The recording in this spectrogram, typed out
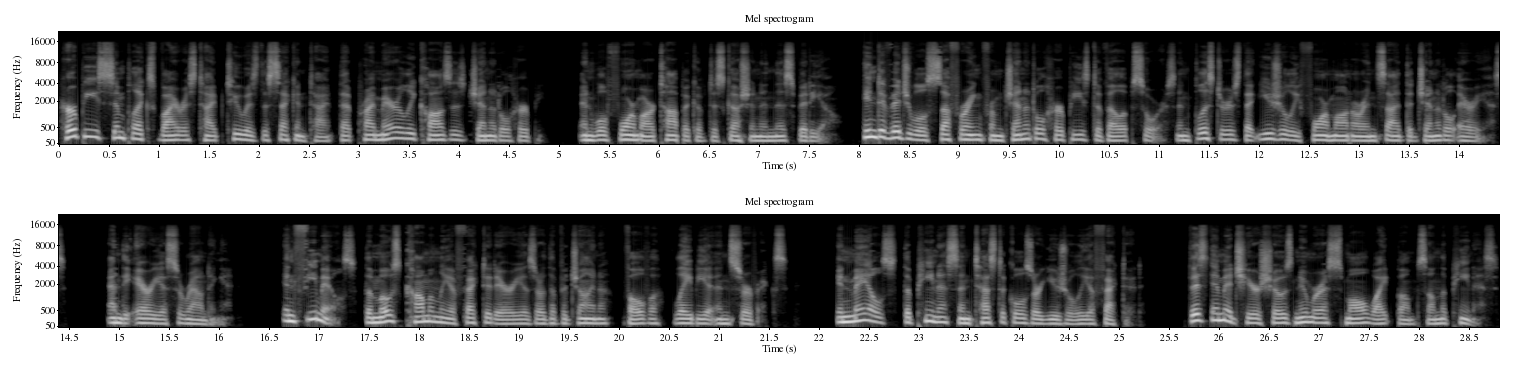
Herpes simplex virus type 2 is the second type that primarily causes genital herpes and will form our topic of discussion in this video. Individuals suffering from genital herpes develop sores and blisters that usually form on or inside the genital areas and the area surrounding it. In females, the most commonly affected areas are the vagina, vulva, labia, and cervix. In males, the penis and testicles are usually affected. This image here shows numerous small white bumps on the penis.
